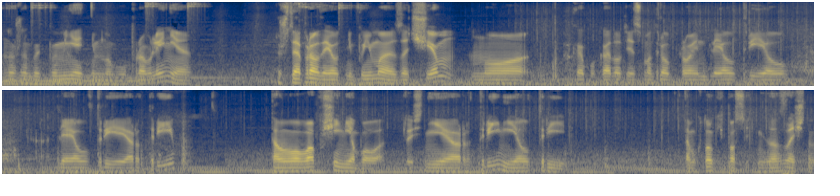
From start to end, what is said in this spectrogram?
нужно будет поменять немного управление. Потому что я правда, я вот не понимаю зачем, но как бы когда вот я смотрел управление для L3, L, для L3 и R3, там его вообще не было. То есть ни R3, ни L3. Там кнопки, по сути, не назначены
